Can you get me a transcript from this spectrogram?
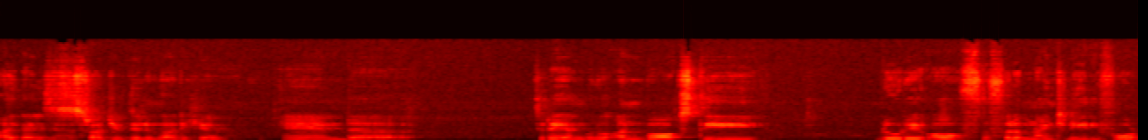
Hi guys, this is Rajiv Nedungadi here and uh, today I'm going to unbox the Blu-ray of the film 1984.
